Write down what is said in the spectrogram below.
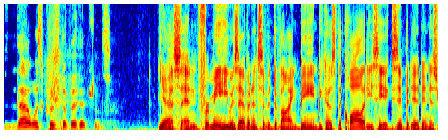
That was Christopher Hitchens. Yes, and for me, he was evidence of a divine being because the qualities he exhibited in his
